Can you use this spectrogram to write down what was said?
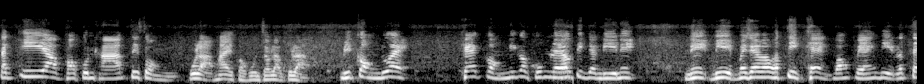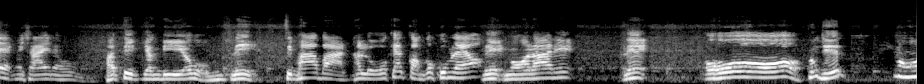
ตะเกียบขอบคุณครับที่ส่งกุหลาบให้ขอบคุณสำหรับกุหลาบมีกล่องด้วย แค่กล่องนี้ก็คุ้มแล้วติกอย่างดีนี่ นี่บีบไม่ใช่ว่าพลาสติกแข็งปองแปงบีบแล้วแตกไม่ใช่นะครับผมพลาสติกอย่างดีครับผมนี่สิบห้าบาทฮัลโหลแค่กล่องก็คุ้มแล้วนี่งอได้นี่นี่โอ้โหทุกชิ้นโอ้โห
